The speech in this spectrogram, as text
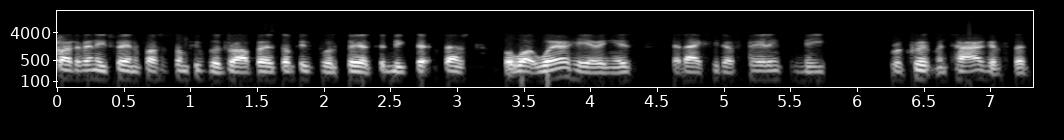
part of any training process. Some people will drop out, some people will fail to meet themselves. But what we're hearing is that actually they're failing to meet recruitment targets that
